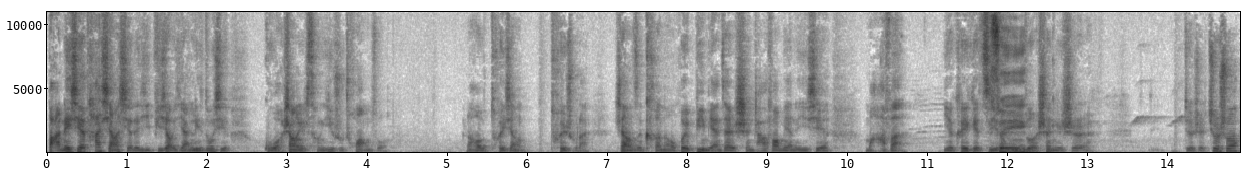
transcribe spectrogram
把那些他想写的一比较严厉的东西裹上一层艺术创作，然后推向推出来，这样子可能会避免在审查方面的一些麻烦，也可以给自己的工作甚至是。就是就是说，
